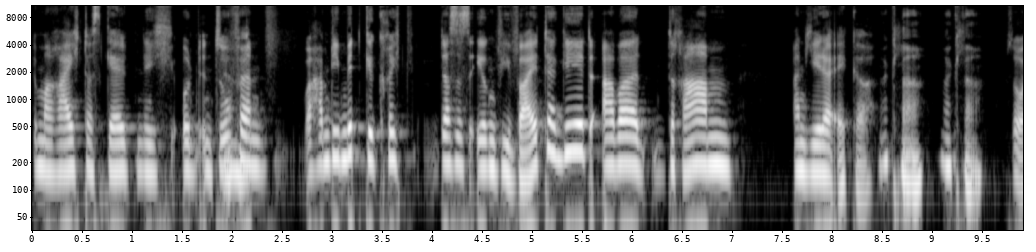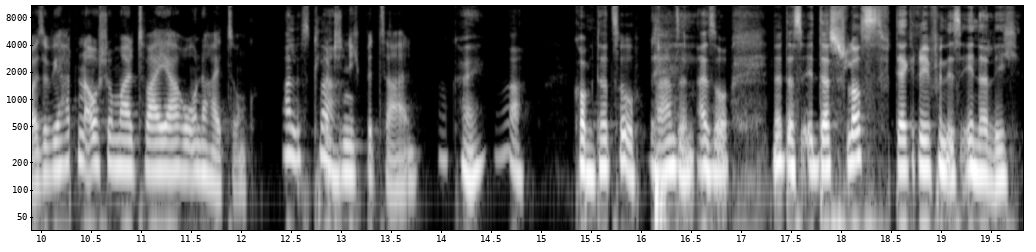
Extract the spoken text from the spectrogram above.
immer reicht das Geld nicht und insofern haben die mitgekriegt, dass es irgendwie weitergeht, aber Dramen an jeder Ecke. Na klar, na klar. So, also wir hatten auch schon mal zwei Jahre ohne Heizung. Alles klar. Konnte ich nicht bezahlen. Okay, ja. Kommt dazu. Wahnsinn. Also, ne, das, das Schloss der Gräfin ist innerlich,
